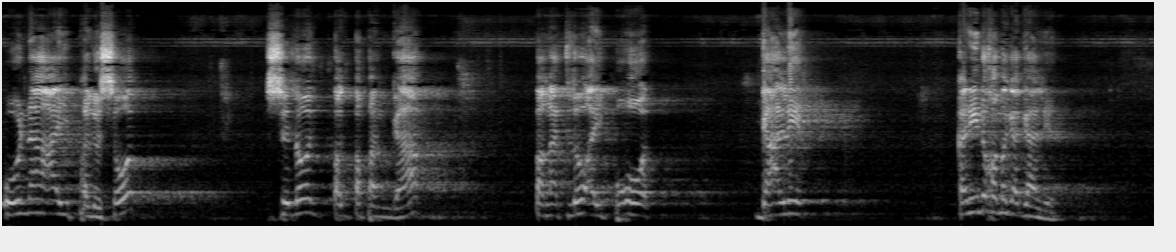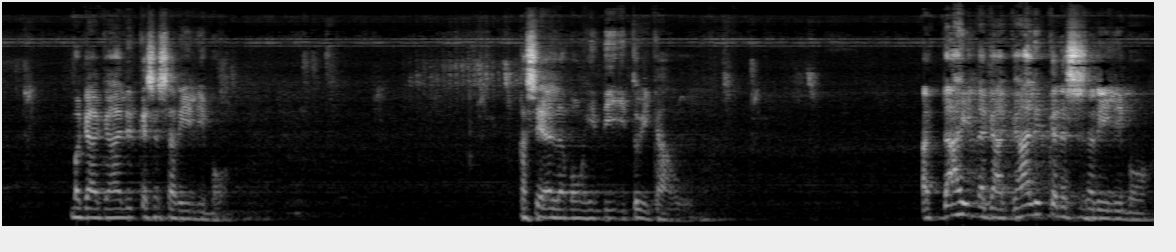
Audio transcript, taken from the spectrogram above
Una ay palusot, sunod pagpapanggap, pangatlo ay poot. Galit. Kanino ka magagalit? Magagalit ka sa sarili mo. Kasi alam mong hindi ito ikaw. At dahil nagagalit ka na sa sarili mo,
